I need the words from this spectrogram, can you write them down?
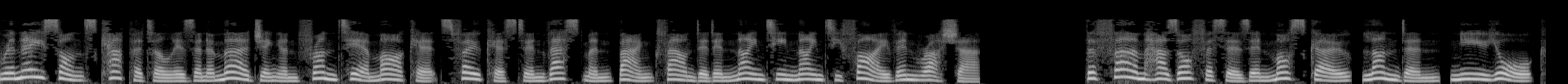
Renaissance Capital is an emerging and frontier markets-focused investment bank founded in 1995 in Russia. The firm has offices in Moscow, London, New York,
